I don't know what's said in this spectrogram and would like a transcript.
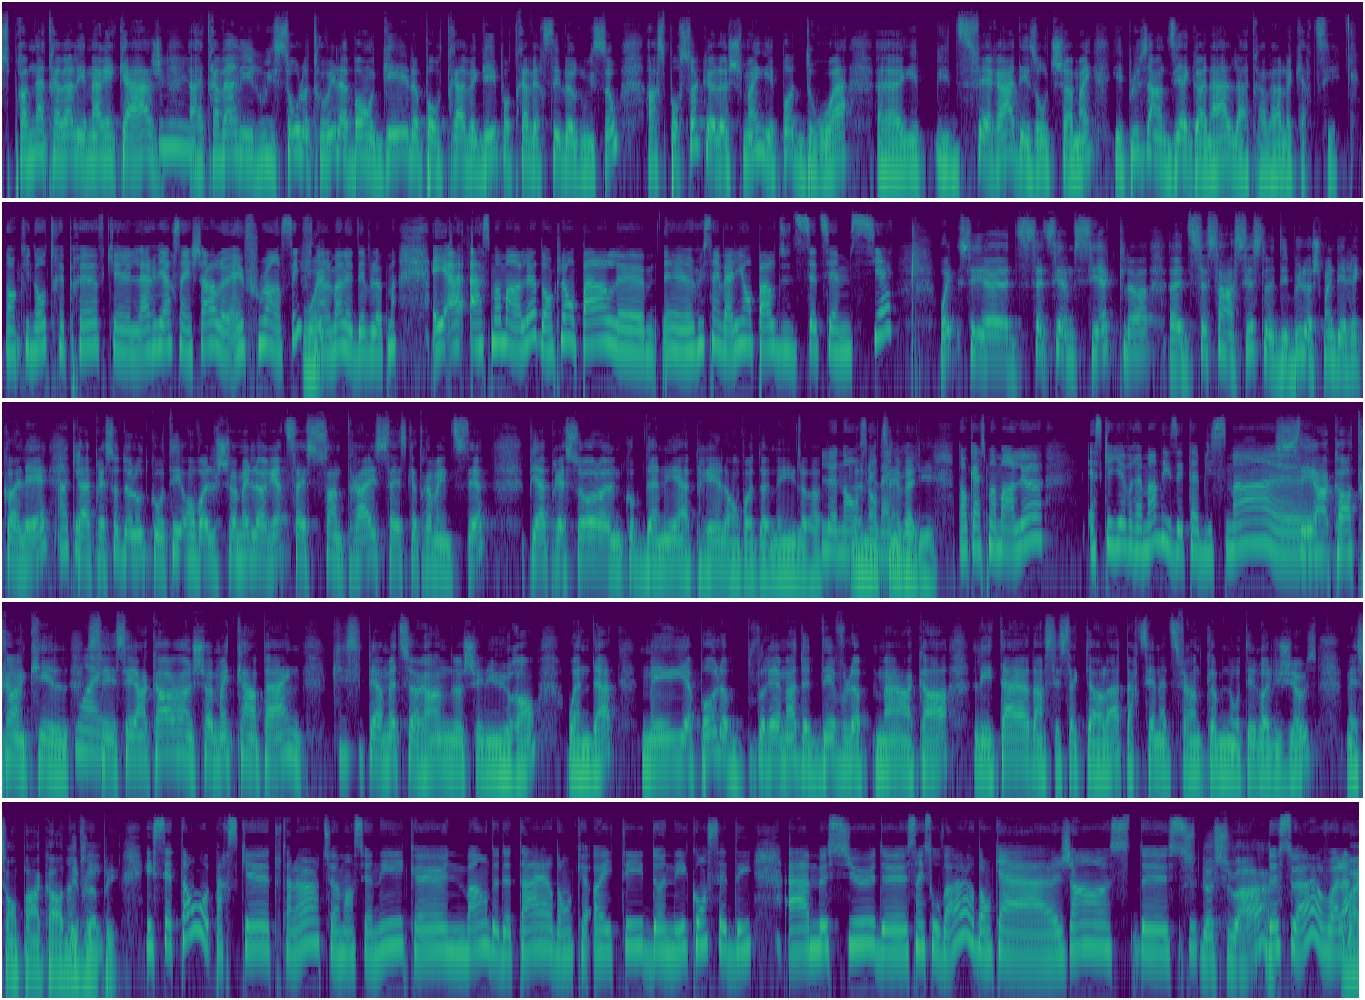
se promener à travers les marécages, à travers les ruisseaux, là, trouver le bon gué là, pour traverser, pour traverser le ruisseau. Alors c'est pour ça que le chemin il est pas droit, euh, il, est, il est différent des autres chemins, il est plus en diagonale là, à travers le quartier. Donc, une autre preuve que la rivière Saint-Charles a influencé Oui. finalement le développement. Et à, à ce moment-là, donc là, on parle, euh, euh, rue Saint-Vallier, on parle du 17e siècle. Oui, c'est euh, 17e siècle, là, euh, 1706, le début, le chemin des Récollets. OK. Puis après ça, de l'autre côté, on va le chemin Lorette, 1673, 1697. Puis après ça, une couple d'années après, là, on va donner là, Le nom de. Saint-Vallier. Donc, à ce moment-là, est-ce qu'il y a vraiment des établissements? euh, C'est encore tranquille. Ouais. C'est, c'est encore un chemin de campagne qui s'y permet de se rendre là, chez les Hurons, Wendat, mais il n'y a pas là, vraiment de développement encore. Les terres dans ces secteurs-là appartiennent à différentes communautés religieuses, mais ne sont pas encore développées. Et sait-on, parce que tout à l'heure, tu as mentionné qu'une bande de terre donc a été donnée, concédée à Monsieur de Saint-Sauveur, donc à Jean de, Su- Le sueur. de Sueur, voilà. Ouais.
